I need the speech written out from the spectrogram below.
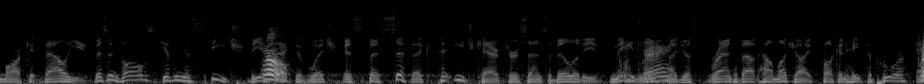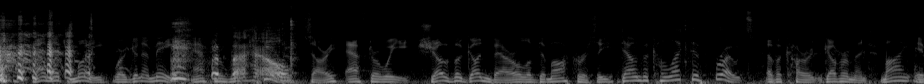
Market value. This involves giving a speech, the Oh. effect of which is specific to each character's sensibilities. Mainly, Okay. I just rant about how much I fucking hate the poor and how much money we're gonna make after What the we hell? sorry, after we shove the gun barrel of democracy down the collective throats of a current government. My the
